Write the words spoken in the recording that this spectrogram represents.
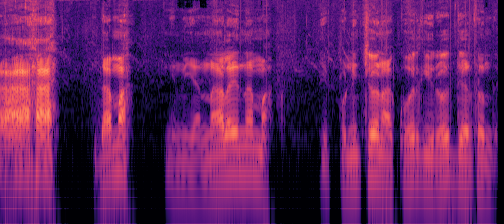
ఆహా దమ్మా నిన్ను ఎన్నాలైందమ్మా ఇప్పటి నుంచో నా కోరిక ఈరోజు తీరుతుంది.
